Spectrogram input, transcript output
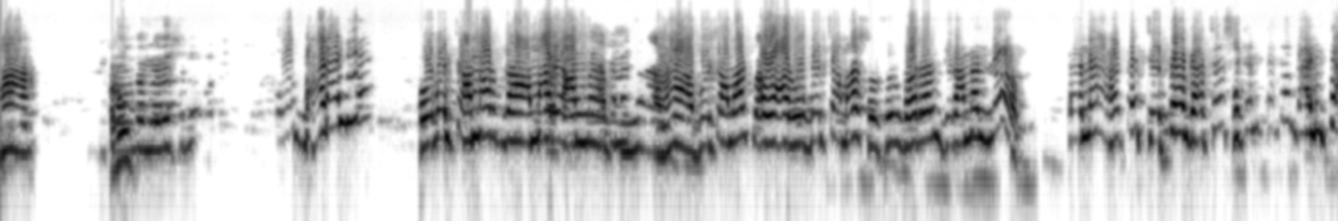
হ্যাঁ। ও ভাড়া দিয়ে। ও বলছে আমার আমার হ্যাঁ বলছে আমার আর ও বলছে আমার শ্বশুর ঘরের গ্রামের লোক। তাহলে হয়তো চেপে গেছে সেখান থেকে গাড়িটা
